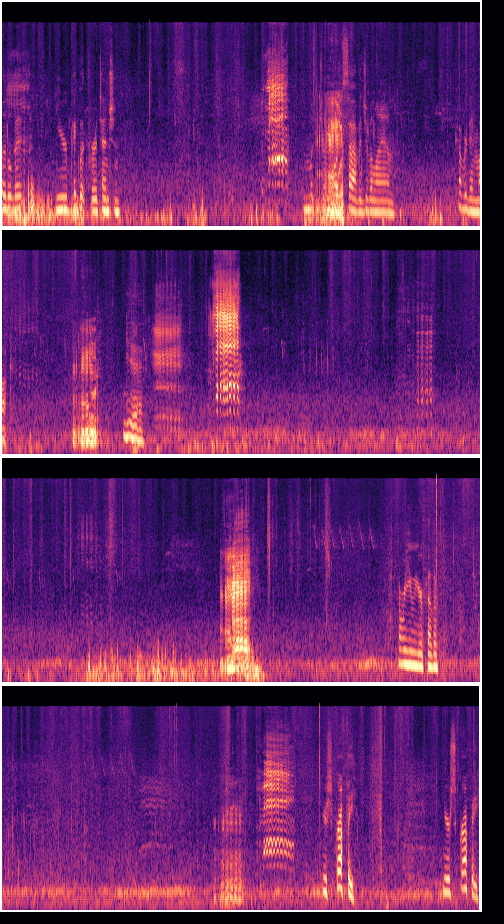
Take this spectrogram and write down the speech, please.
LittleBit. You're piglet for attention. And look at your muck savage of a lamb. Covered in muck. Yeah. How are you, EarFeather? You're scruffy. You're scruffy.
